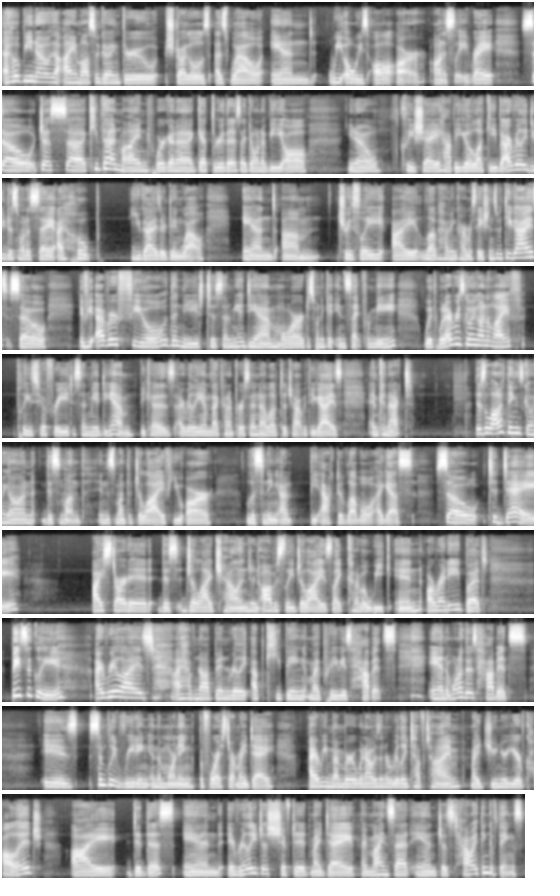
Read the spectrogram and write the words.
I hope you know that I am also going through struggles as well. And we always all are, honestly, right? So just uh, keep that in mind. We're going to get through this. I don't want to be all, you know, cliche, happy go lucky, but I really do just want to say I hope you guys are doing well and um, truthfully, I love having conversations with you guys. So if you ever feel the need to send me a DM or just want to get insight from me with whatever is going on in life, please feel free to send me a DM because I really am that kind of person. I love to chat with you guys and connect. There's a lot of things going on this month, in this month of July, if you are listening at the active level, I guess. So today, I started this July challenge, and obviously, July is like kind of a week in already, but basically, I realized I have not been really upkeeping my previous habits. And one of those habits is simply reading in the morning before I start my day. I remember when I was in a really tough time, my junior year of college, I did this and it really just shifted my day, my mindset, and just how I think of things.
